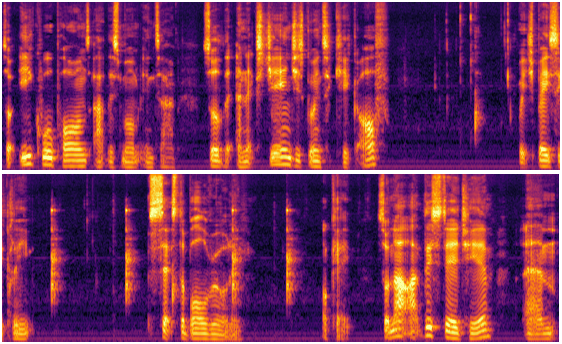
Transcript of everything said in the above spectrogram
So equal pawns at this moment in time. So the, an exchange is going to kick off, which basically sets the ball rolling. Okay, so now at this stage here, um,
